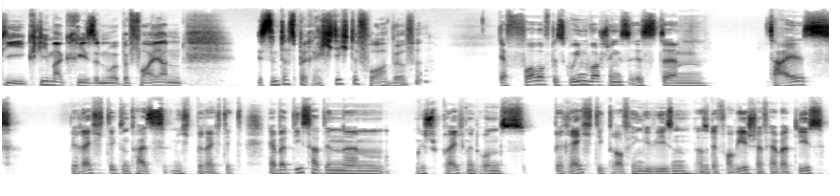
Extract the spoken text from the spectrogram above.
die Klimakrise nur befeuern. Sind das berechtigte Vorwürfe? Der Vorwurf des Greenwashings ist ähm, teils berechtigt und teils nicht berechtigt. Herbert Dies hat in einem Gespräch mit uns berechtigt darauf hingewiesen, also der VW-Chef Herbert Dies,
